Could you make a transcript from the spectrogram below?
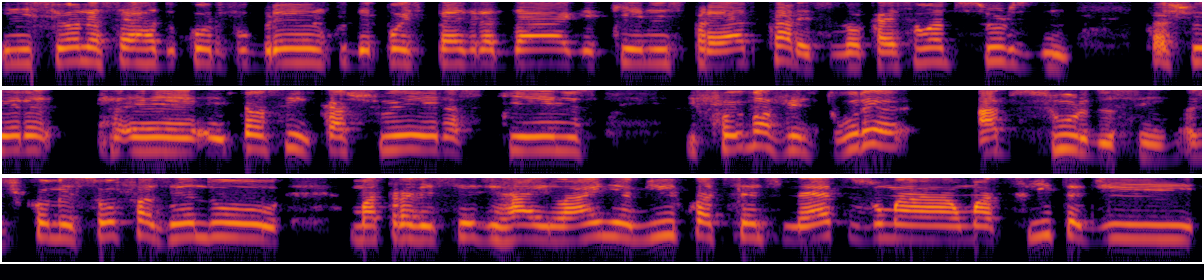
iniciou na Serra do Corvo Branco, depois Pedra d'Águia, no Espraiado, cara, esses locais são absurdos, né? cachoeira, é, então assim, cachoeiras, quênios, e foi uma aventura absurda, assim, a gente começou fazendo uma travessia de highline a 1.400 metros, uma, uma fita de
